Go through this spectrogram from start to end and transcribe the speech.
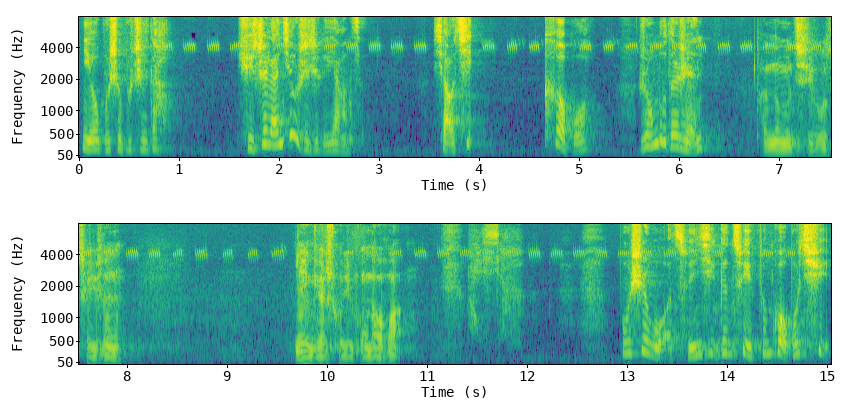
你又不是不知道，许之兰就是这个样子，小气、刻薄、容不得人。她那么欺负翠芬，你应该说句公道话。哎呀，不是我存心跟翠芬过不去，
